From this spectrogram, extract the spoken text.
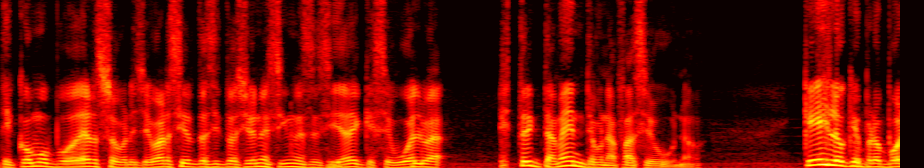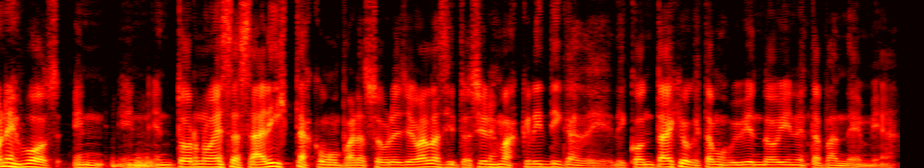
de cómo poder sobrellevar ciertas situaciones sin necesidad de que se vuelva estrictamente a una fase 1. ¿Qué es lo que propones vos en, en- en torno a esas aristas como para sobrellevar las situaciones más críticas de, de contagio que estamos viviendo hoy en esta pandemia?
